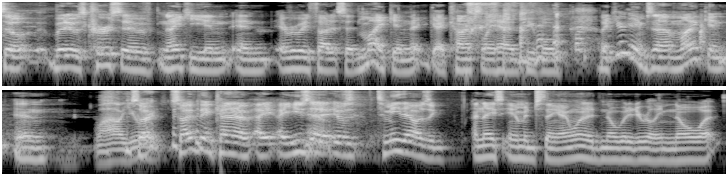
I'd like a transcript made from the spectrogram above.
So, but it was cursive Nike, and and everybody thought it said Mike, and I constantly had people like, "Your name's not Mike," and and Wow, you so were. so I've been kind of I, I use it. It was to me that was a, a nice image thing. I wanted nobody to really know what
